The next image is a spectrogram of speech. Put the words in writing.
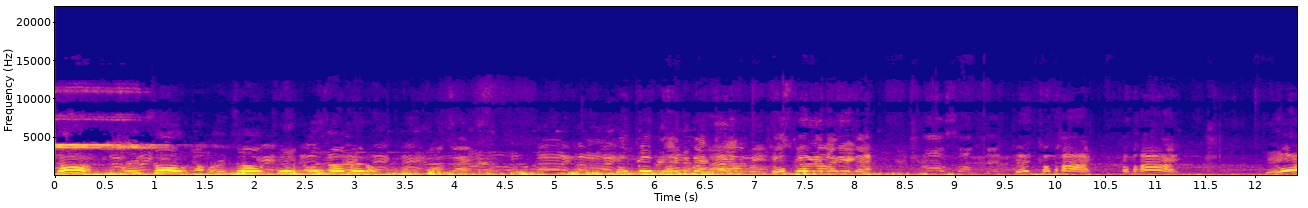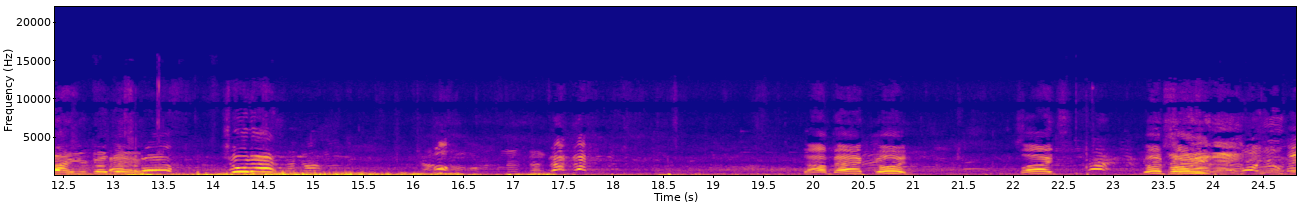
Dom, we're in zone. We're in zone. Jake, worry about middle. Don't go behind the back. Don't go behind the back. Jake, come high. Come high. Jake, George, you're good pass there. off. Shoot it. Down back, good. Slides. Good, Brody. Him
